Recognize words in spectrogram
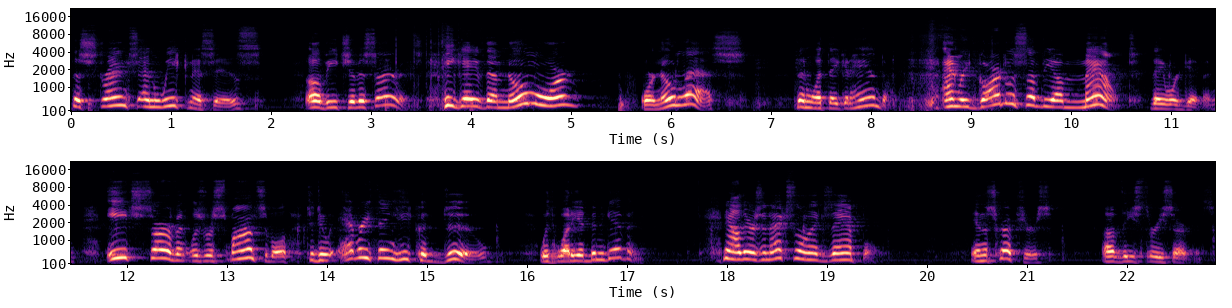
the strengths and weaknesses of each of his servants. He gave them no more or no less than what they could handle. And regardless of the amount they were given, each servant was responsible to do everything he could do with what he had been given. Now, there's an excellent example in the scriptures of these three servants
